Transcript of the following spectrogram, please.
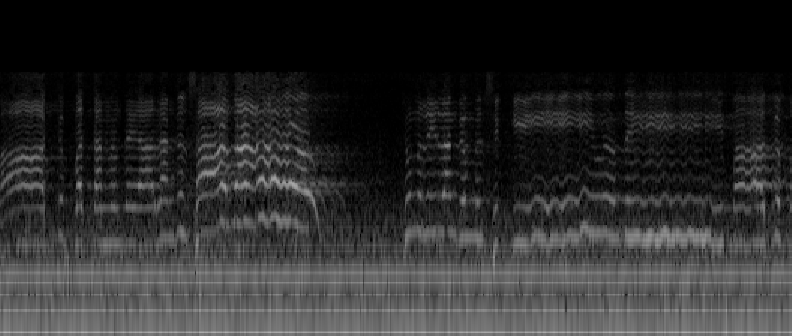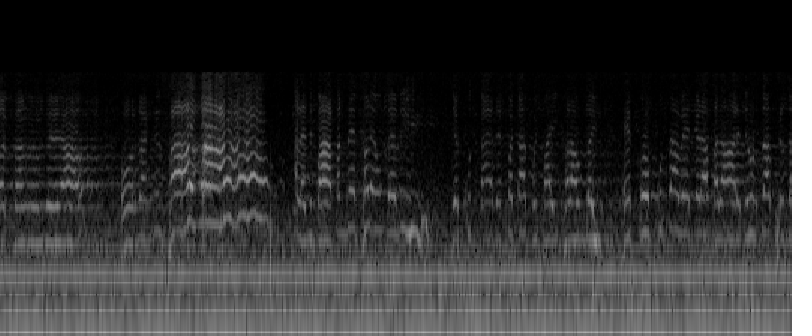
پاک پتن دیا رنگ سازا، چنری رنگ مسکین دی۔ پاک پتن دیا وہ رنگ سازا۔ پا بنے کھڑے ہوتے نہیں۔ جی کتا دے پٹا کوئی پائی کھڑا ہوں ایک وہ کتا وے جڑا بازار جڑتا پھر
